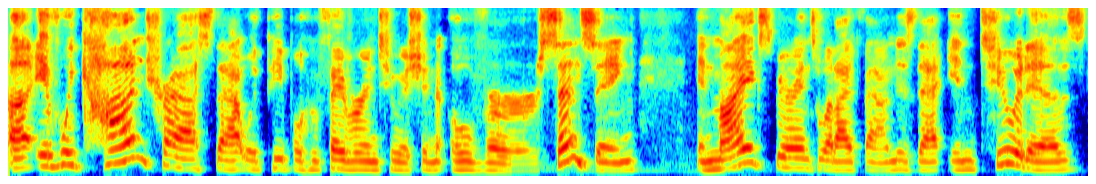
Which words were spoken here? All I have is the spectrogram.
Uh, if we contrast that with people who favor intuition over sensing, in my experience, what I found is that intuitives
